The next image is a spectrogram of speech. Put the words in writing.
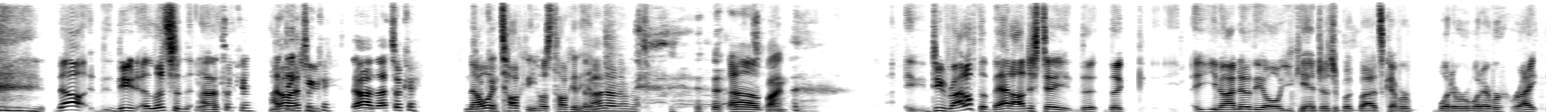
no, dude, uh, listen. No, that's okay. No, that's you, okay. No, that's okay. No, okay. I wasn't talking to you. I was talking to no, him. No, no, no. It's, um, it's fine. Dude, right off the bat, I'll just tell you the the you know, I know the old you can't judge a book by its cover, whatever, whatever, right?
